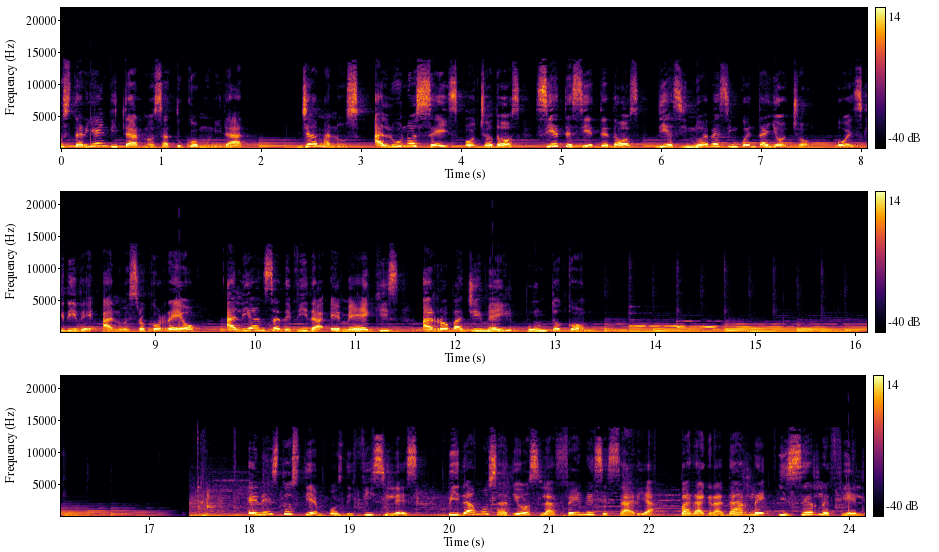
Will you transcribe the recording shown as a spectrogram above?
gustaría invitarnos a tu comunidad? Llámanos al 1682-772-1958 o escribe a nuestro correo alianza de vida mx En estos tiempos difíciles, pidamos a Dios la fe necesaria para agradarle y serle fiel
